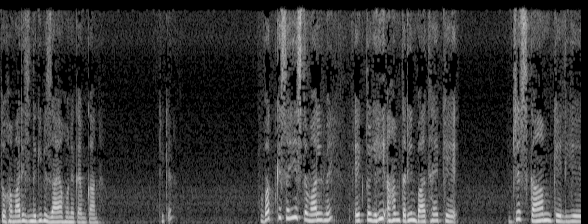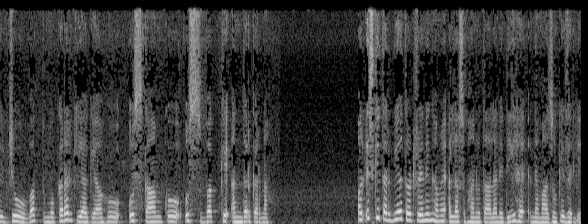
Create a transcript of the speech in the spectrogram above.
تو ہماری زندگی بھی ضائع ہونے کا امکان ہے۔ ٹھیک ہے نا؟ وقت کے صحیح استعمال میں ایک تو یہی اہم ترین بات ہے کہ جس کام کے لیے جو وقت مقرر کیا گیا ہو، اس کام کو اس وقت کے اندر کرنا۔ اور اس کی تربیت اور ٹریننگ ہمیں اللہ سبحان تعالی نے دی ہے نمازوں کے ذریعے۔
